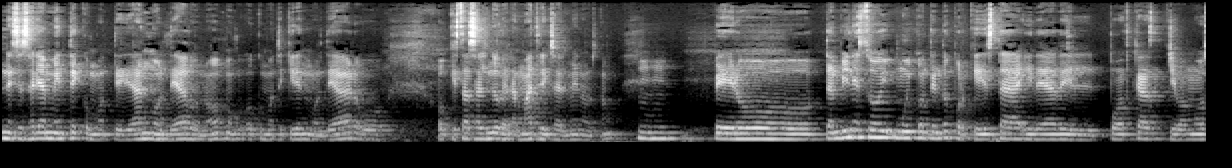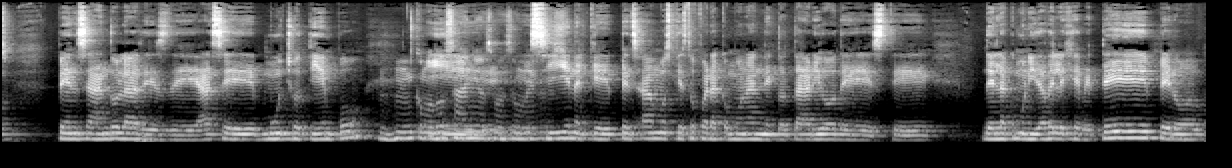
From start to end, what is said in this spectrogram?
necesariamente como te han moldeado, ¿no? O como te quieren moldear, o, o que estás saliendo de la Matrix al menos, ¿no? Pero también estoy muy contento porque esta idea del podcast llevamos pensándola desde hace mucho tiempo. como dos años más o menos. Sí, en el que pensábamos que esto fuera como un anecdotario de, este, de la comunidad LGBT, pero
